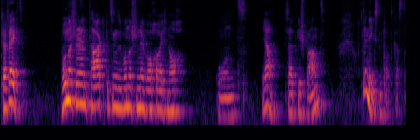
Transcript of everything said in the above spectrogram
Perfekt. Wunderschönen Tag bzw. wunderschöne Woche euch noch. Und ja, seid gespannt auf den nächsten Podcast.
